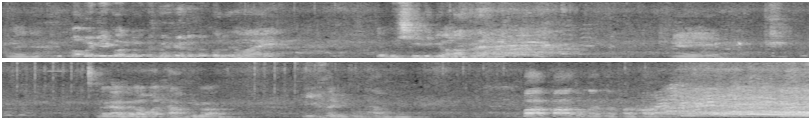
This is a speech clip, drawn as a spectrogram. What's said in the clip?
อะไรนะขอเมื่อกี้ขนลุกเมื่อกี้ขนลุกกดรู้ทำไมยังไม่ชิดอีกเหรอไงไหนอะๆเรามาถามดีกว่า มีใครมีคำถามไหม ป้าป้าตรงนั้นนะป้าป้าโอ้โห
